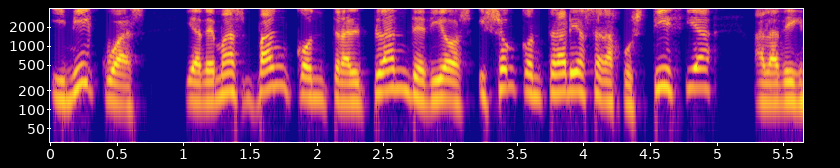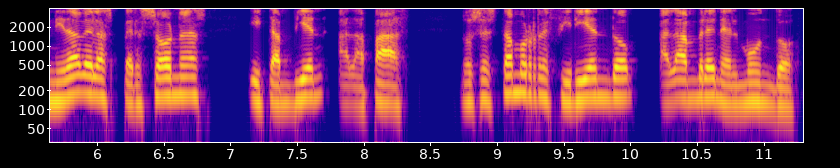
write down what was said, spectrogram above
inicuas y además van contra el plan de Dios y son contrarias a la justicia, a la dignidad de las personas y también a la paz. Nos estamos refiriendo al hambre en el mundo,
